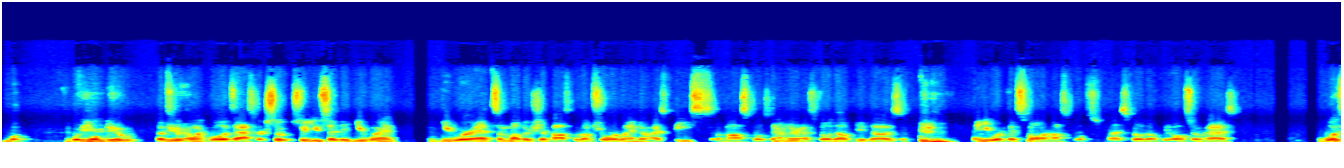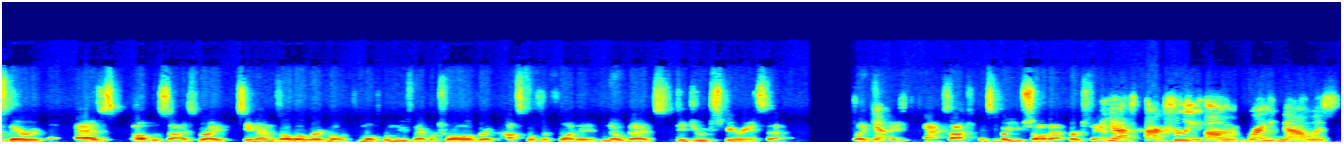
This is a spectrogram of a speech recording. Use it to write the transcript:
what what do you do? That's a good know? point. Well, let's ask her. So, so you said that you went, you were at some mothership hospital. I'm sure Orlando has beasts of hospitals down there, mm-hmm. as Philadelphia does, and you worked at smaller hospitals, as Philadelphia also has. Was there as publicized, right? CNN was all over it. Multiple news networks were all over it. Hospitals are flooded, no beds. Did you experience that? Like Yeah. max occupancy? Oh, you saw that firsthand. Yes, actually, um, right now is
